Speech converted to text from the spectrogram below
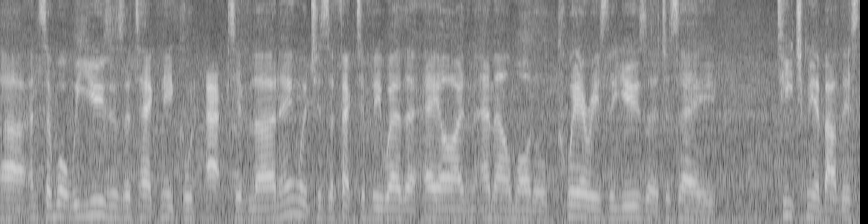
Uh, and so what we use is a technique called active learning, which is effectively where the AI, the ML model, queries the user to say, teach me about this,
